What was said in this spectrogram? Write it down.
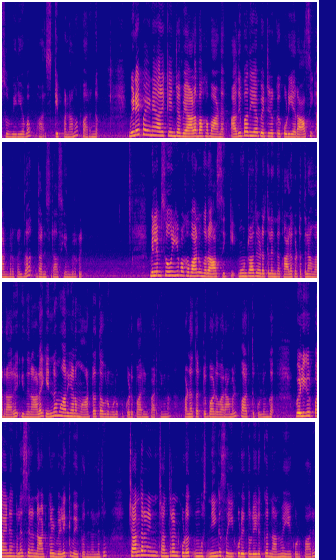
ஸோ வீடியோவை பா ஸ்கிப் பண்ணாமல் பாருங்கள் வினைப்பயனை அறிக்கின்ற வியாழ பகவான அதிபதியாக பெற்றிருக்கக்கூடிய ராசி அன்பர்கள் தான் தனுசு ராசி அன்பர்கள். மேலும் சூரிய பகவான் உங்கள் ராசிக்கு மூன்றாவது இடத்துல இந்த காலகட்டத்தில் அமர்றாரு. இதனால் என்ன மாதிரியான மாற்றத்தை அவர் உங்களுக்கு கொடுப்பாருன்னு பார்த்தீங்கன்னா பணத்தட்டுப்பாடு வராமல் பார்த்து வெளியூர் பயணங்களை சில நாட்கள் விலக்கி வைப்பது நல்லது. சந்திரனின் சந்திரன் கூட உங்கள் நீங்கள் செய்யக்கூடிய தொழிலுக்கு நன்மையை கொடுப்பாரு.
